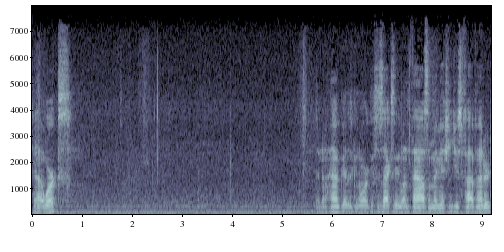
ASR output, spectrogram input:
See how it works. Don't know how good it's gonna work. This is actually 1000. Maybe I should use 500.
